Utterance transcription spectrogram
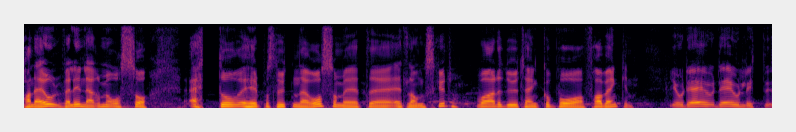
Han er jo veldig nærme også etter helt på slutten der også med et, et langskudd. Hva er det du tenker på fra benken? Jo, det er jo, det er jo litt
